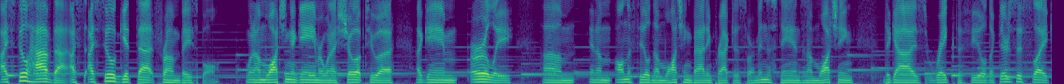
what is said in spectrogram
I still have that. I, st- I still get that from baseball. When I'm watching a game or when I show up to a, a game early um, and I'm on the field and I'm watching batting practice or I'm in the stands and I'm watching the guys rake the field, like there's this like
